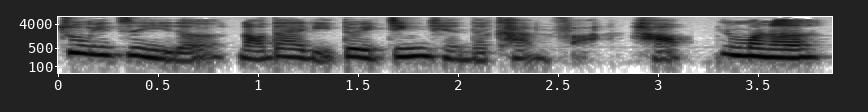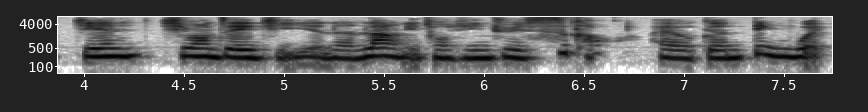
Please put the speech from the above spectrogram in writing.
注意自己的脑袋里对金钱的看法。好，那么呢，今天希望这一集也能让你重新去思考还有跟定位、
